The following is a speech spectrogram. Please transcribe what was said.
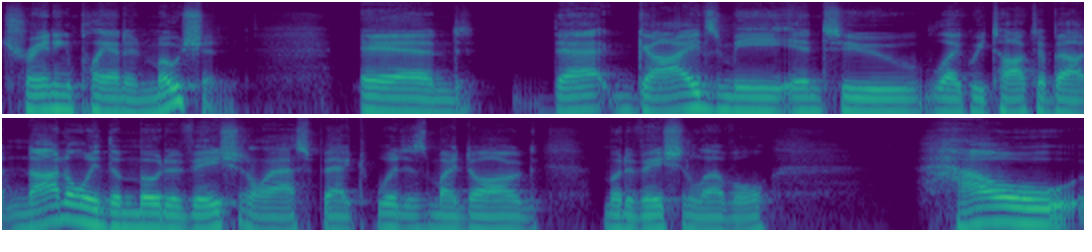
training plan in motion. And that guides me into, like we talked about, not only the motivational aspect, what is my dog motivation level, how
